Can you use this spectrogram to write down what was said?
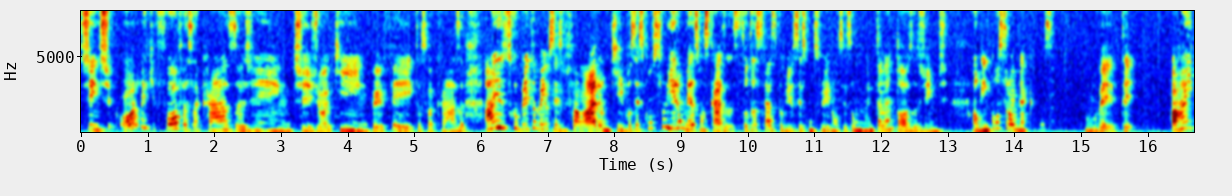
Gente, olha que fofa essa casa, gente. Joaquim, perfeita sua casa. Ah, eu descobri também, vocês me falaram que vocês construíram mesmo as casas. Todas as casas que eu vi, vocês construíram. Vocês são muito talentosos, gente. Alguém constrói minha casa. Vamos ver. Te... Ai,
